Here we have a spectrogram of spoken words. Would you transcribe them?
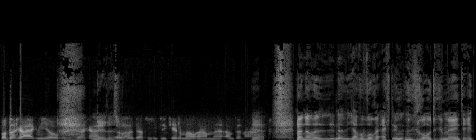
want daar ga ik niet over. Daar ga nee, ik dat, is over. dat is natuurlijk helemaal aan, uh, aan Den Haag. Ja. Nou, nou, we, nou, ja, we worden echt een, een grote gemeente. Ik,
